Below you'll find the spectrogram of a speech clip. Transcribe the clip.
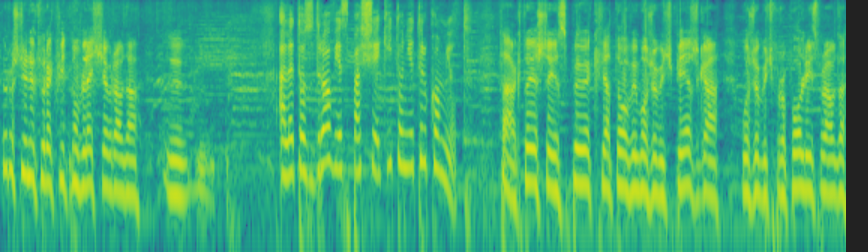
To rośliny, które kwitną w lesie, prawda? y, Ale to zdrowie z pasieki to nie tylko miód. Tak, to jeszcze jest pyłek kwiatowy, może być pierzga, może być propolis, prawda?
